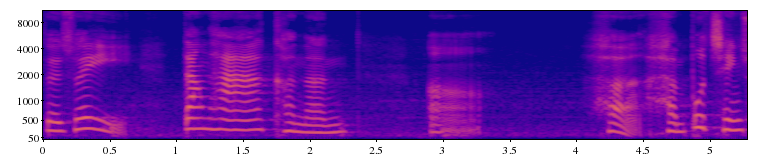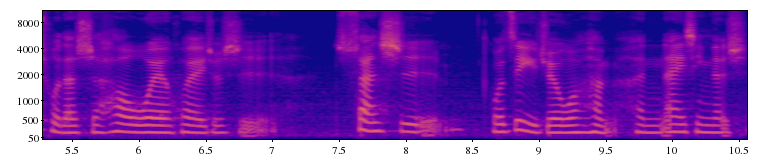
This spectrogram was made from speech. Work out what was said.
对，所以当他可能，嗯。很很不清楚的时候，我也会就是算是我自己觉得我很很耐心的是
